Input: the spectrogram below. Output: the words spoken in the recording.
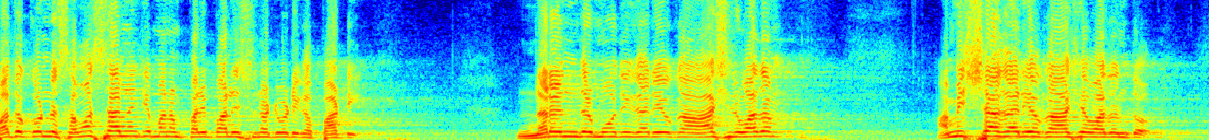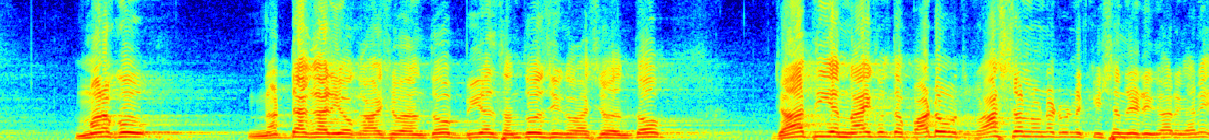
పదకొండు సంవత్సరాల నుంచి మనం పరిపాలిస్తున్నటువంటి పార్టీ. నరేంద్ర మోదీ గారి యొక్క ఆశీర్వాదం అమిత్ షా గారి యొక్క ఆశీర్వాదంతో మనకు నడ్డా గారి యొక్క ఆశీర్వాదంతో బిఎల్ సంతోష్ యొక్క ఆశీర్వాదంతో జాతీయ నాయకులతో పాటు రాష్ట్రంలో ఉన్నటువంటి కిషన్ రెడ్డి గారు కానీ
